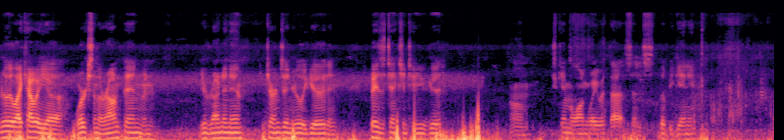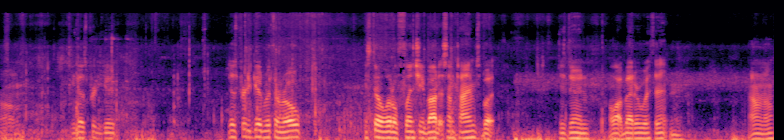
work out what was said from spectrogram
really like how he uh, works in the round pen when you're running him. He turns in really good and pays attention to you good. Um, he's came a long way with that since the beginning. Um, he does pretty good. He does pretty good with the rope. He's still a little flinchy about it sometimes, but he's doing a lot better with it. And I don't know.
